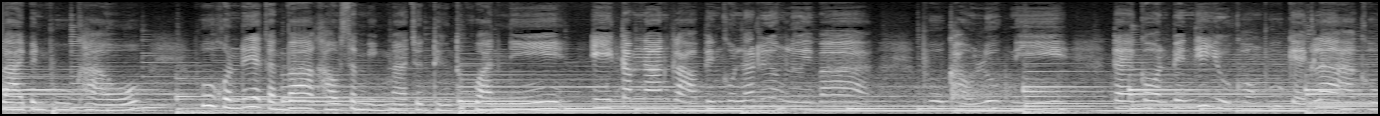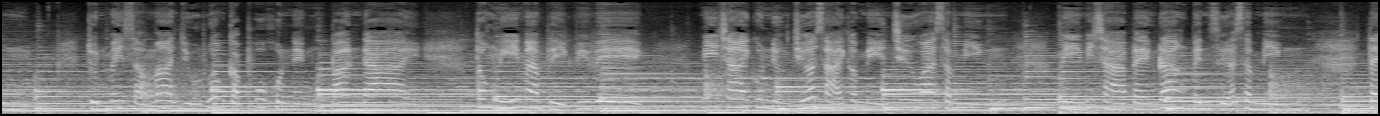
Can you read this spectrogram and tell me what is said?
กลายเป็นภูเขา ผู้คนเรียกกันว่าเขาสมิงมาจนถึงทุกวันนี้ อีกตำนานกล่าวเป็นคนละเรื่องเลยว่า ภูเขาลูกนี้ แต่ก่อนเป็นที่อยู่ของผู้แก่กล้าอาคม จนไม่สามารถอยู่ร่วมกับผู้คนในหมู่บ้านได้ ต้องหนีมาปลีกวิเวก มีชายคนหนึ่งเชื้อสายเขมรชื่อว่าสมิง มีวิชาแปลงร่างเป็นเสือสมิง แต่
